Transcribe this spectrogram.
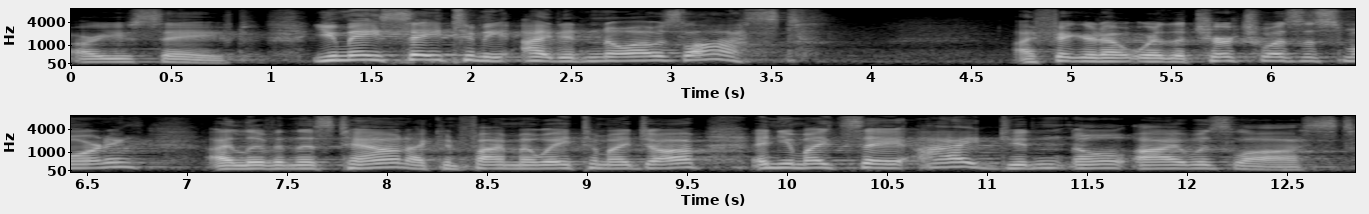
Are you saved? You may say to me, I didn't know I was lost. I figured out where the church was this morning. I live in this town. I can find my way to my job. And you might say, I didn't know I was lost.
